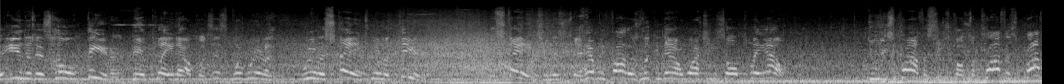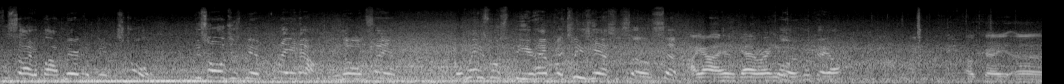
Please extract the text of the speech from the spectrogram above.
The end of this whole theater being played out. Because this we're in a we're in a stage, we're in a theater. A stage. And this, the Heavenly Father's looking down watching this all play out through these prophecies, because the prophets prophesied about America being destroyed. It's all just being played out. You know what I'm saying? But ain't supposed to be here having Ecclesiastes uh, 7. I got his guy right Oh, here. okay, uh, Okay, uh,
